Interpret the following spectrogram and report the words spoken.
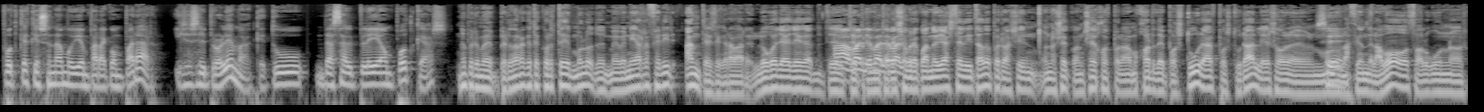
podcasts que suenan muy bien para comparar. Y ese es el problema, que tú das al play a un podcast. No, pero me, perdona que te corté, Molo, me venía a referir antes de grabar. Luego ya llega, te, ah, preguntaré sobre cuando ya esté editado, pero así, no sé, consejos, por a lo mejor de posturas, posturales, o modulación de la voz, o algunos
